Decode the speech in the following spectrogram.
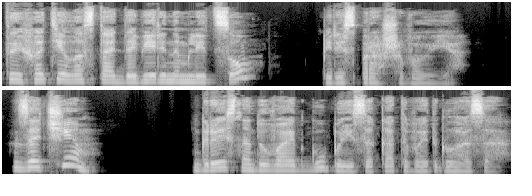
«Ты хотела стать доверенным лицом?» — переспрашиваю я. «Зачем?» Грейс надувает губы и закатывает глаза.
